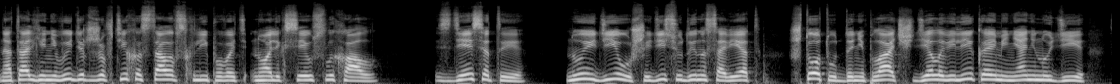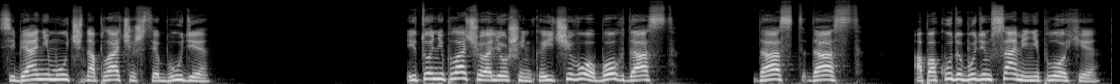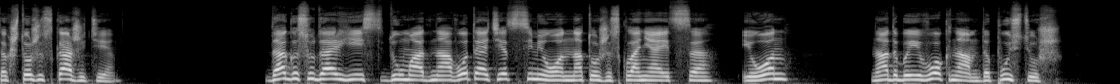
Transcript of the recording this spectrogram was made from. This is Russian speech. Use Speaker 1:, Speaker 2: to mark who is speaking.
Speaker 1: Наталья, не выдержав, тихо стала всхлипывать, но Алексей услыхал. «Здесь, а ты? Ну иди уж, иди сюда на совет. Что тут, да не плачь, дело великое, меня не нуди. Себя не мучь, наплачешься, буди». «И то не плачу, Алешенька, и чего, Бог даст». «Даст, даст. А покуда будем сами неплохи, так что же скажете?» «Да, государь, есть дума одна, вот и отец Симеон на то же склоняется». И он... Надо бы его к нам, да пусть уж.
